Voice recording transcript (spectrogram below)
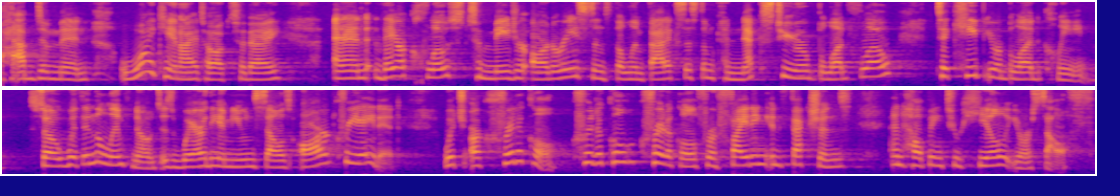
abdomen. Why can't I talk today? And they are close to major arteries since the lymphatic system connects to your blood flow to keep your blood clean. So within the lymph nodes is where the immune cells are created, which are critical, critical, critical for fighting infections and helping to heal yourself.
